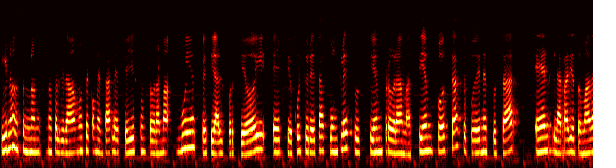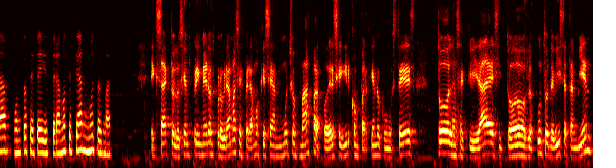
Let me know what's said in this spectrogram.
Y nos, nos olvidábamos de comentarles que hoy es un programa muy especial porque hoy el Cultureta cumple sus 100 programas, 100 podcasts que pueden escuchar en la radiotomada.cc y esperamos que sean muchos más. Exacto, los 100 primeros programas esperamos que sean muchos más para poder seguir compartiendo con ustedes todas las actividades y todos los puntos de vista también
